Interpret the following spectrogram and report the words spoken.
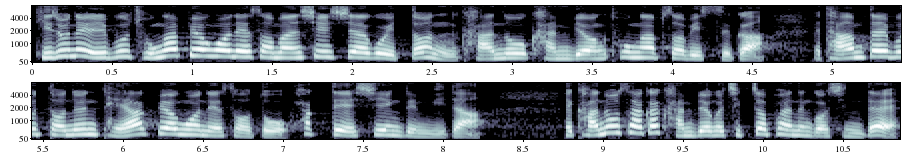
기존의 일부 종합병원에서만 실시하고 있던 간호 간병 통합 서비스가 다음 달부터는 대학병원에서도 확대 시행됩니다. 간호사가 간병을 직접 하는 것인데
